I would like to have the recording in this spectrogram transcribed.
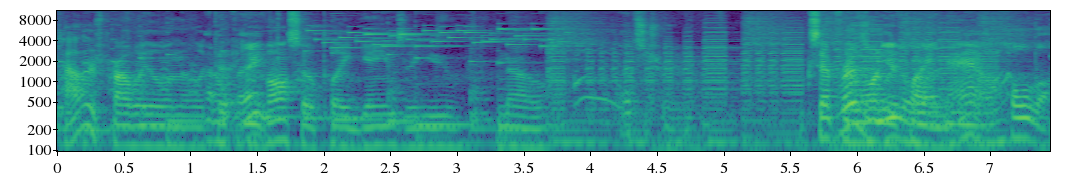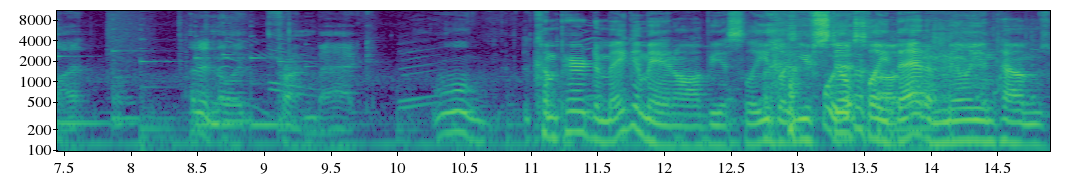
Tyler's probably the one that looked at. it. You've also played games that you know, That's true. except for the one you're Evil, playing now. A whole lot. I didn't know it front and back. Well, compared to Mega Man, obviously, but you've still that's played that a million times.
